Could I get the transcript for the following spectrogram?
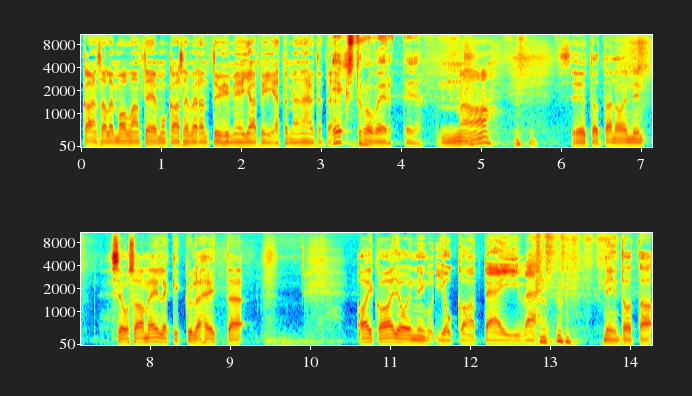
kansalle. Me ollaan Teemun kanssa sen verran tyhmiä jäbiä, että me näytetään. Ekstrovertteja. No, Se, tota noin, niin, se osaa meillekin kyllä heittää aika ajoin niin kuin joka päivä. niin tota,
